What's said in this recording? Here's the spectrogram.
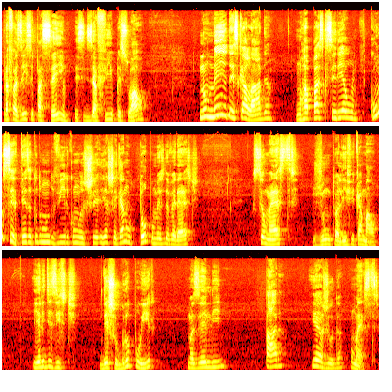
para fazer esse passeio, esse desafio pessoal, no meio da escalada um rapaz que seria o, com certeza todo mundo via ele como ia chegar no topo mesmo do Everest. Seu mestre, junto ali, fica mal. E ele desiste. Deixa o grupo ir, mas ele para e ajuda o mestre.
